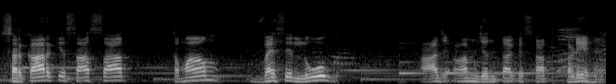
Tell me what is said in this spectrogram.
सरकार के साथ साथ तमाम वैसे लोग आज आम जनता के साथ खड़े हैं,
